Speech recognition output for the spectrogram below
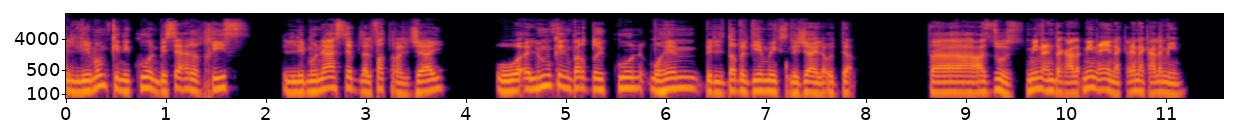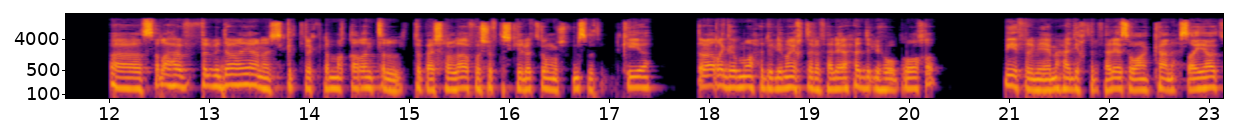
اللي ممكن يكون بسعر رخيص اللي مناسب للفترة الجاي واللي ممكن برضه يكون مهم بال double game weeks اللي جاي لقدام؟ فعزوز مين عندك على مين عينك؟ عينك على مين؟ آه صراحة في البداية أنا قلت لك؟ لما قارنت ال top 10000 وشفت تشكيلتهم وشفت نسبة الملكية طبعا رقم واحد واللي ما يختلف عليه أحد اللي هو بروخا 100% ما حد يختلف عليه سواء كان إحصائيات.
